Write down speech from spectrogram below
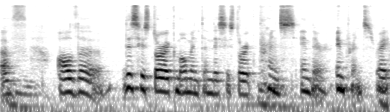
of all the this historic moment and this historic prints in their imprints, right?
